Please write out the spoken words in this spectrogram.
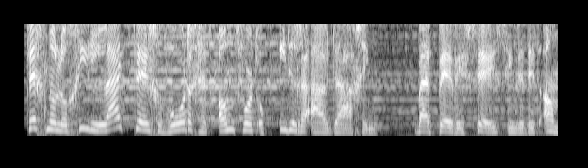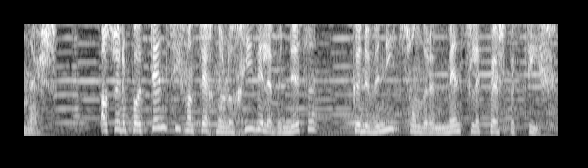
Technologie lijkt tegenwoordig het antwoord op iedere uitdaging. Bij PwC zien we dit anders. Als we de potentie van technologie willen benutten, kunnen we niet zonder een menselijk perspectief.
